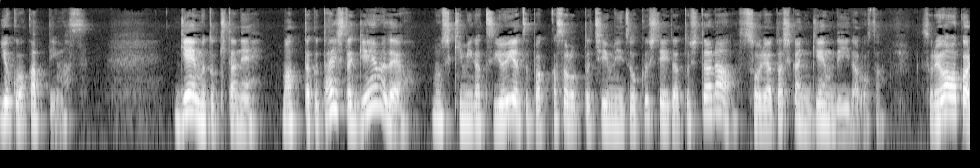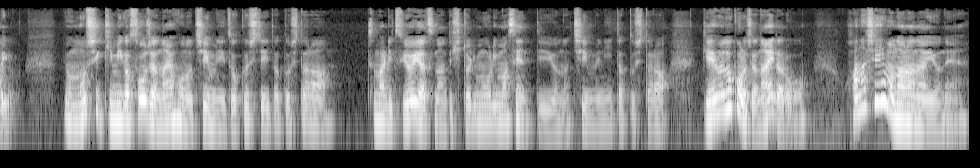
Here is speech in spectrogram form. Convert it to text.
よくわかっています。ゲームときたね。全く大したゲームだよ。もし君が強いやつばっか揃ったチームに属していたとしたら、そりゃ確かにゲームでいいだろうさ。それはわかるよ。でももし君がそうじゃない方のチームに属していたとしたら、つまり強いやつなんて一人もおりませんっていうようなチームにいたとしたら、ゲームどころじゃないだろう話にもならないよね。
